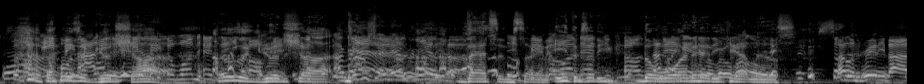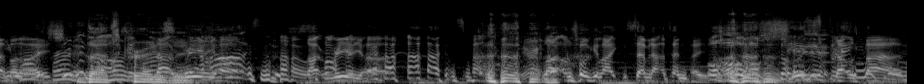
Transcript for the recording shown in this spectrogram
That was a good shot. one That was a good shot. That's insane. The Ethan said he head you can't the one head he can't miss. That was really bad, by the way. That's That crazy. really hurt. That really hurt. like, I'm talking like seven out of ten pages. oh that was bad.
